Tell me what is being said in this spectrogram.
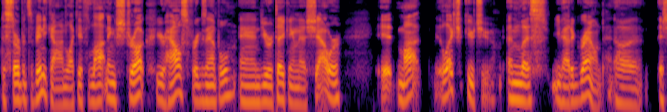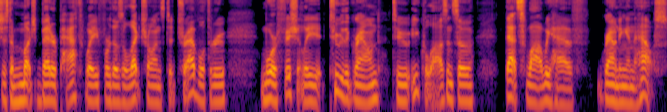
disturbance of any kind, like if lightning struck your house, for example, and you were taking a shower, it might electrocute you unless you had a ground. Uh, it's just a much better pathway for those electrons to travel through more efficiently to the ground to equalize. And so that's why we have grounding in the house.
